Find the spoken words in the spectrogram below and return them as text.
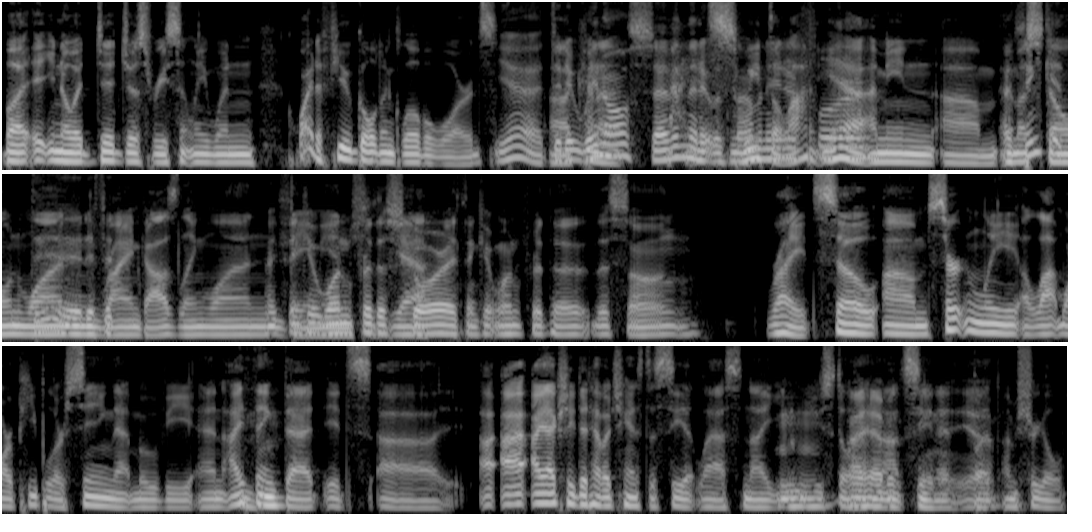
But it, you know, it did just recently win quite a few Golden Globe awards. Yeah, did Uh, it win all seven that it was nominated a lot. for? Yeah, I mean, um, Emma Stone won, did. If it- Ryan Gosling won. I think it won for the yeah. score. I think it won for the the song. Right. So um, certainly a lot more people are seeing that movie, and I Mm-hmm. think that it's. Uh, I, I actually did have a chance to see it last night. You, you still Mm-hmm. I have haven't not seen seen it, it, yeah. but I'm sure you'll.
